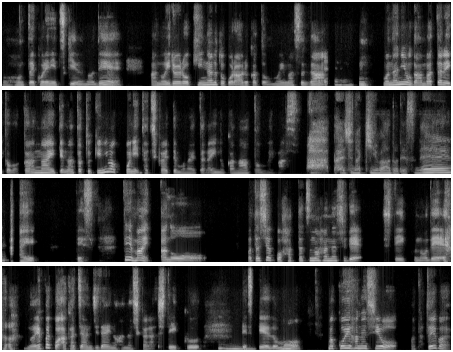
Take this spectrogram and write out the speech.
もう本当にこれに尽きるので、あの、いろいろ気になるところあるかと思いますが、うん、もう何を頑張ったらいいかわかんないってなった時には、ここに立ち返ってもらえたらいいのかなと思います。はあ、大事なキーワードですね。はい。です。で、まあ、あの、私はこう発達の話でしていくので、やっぱりこう赤ちゃん時代の話からしていくんですけれども、うん、まあこういう話を、まあ、例えば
